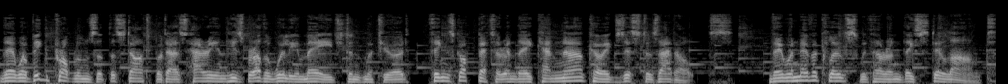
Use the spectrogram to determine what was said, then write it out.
There were big problems at the start but as Harry and his brother William aged and matured, things got better and they can now coexist as adults. They were never close with her and they still aren't.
